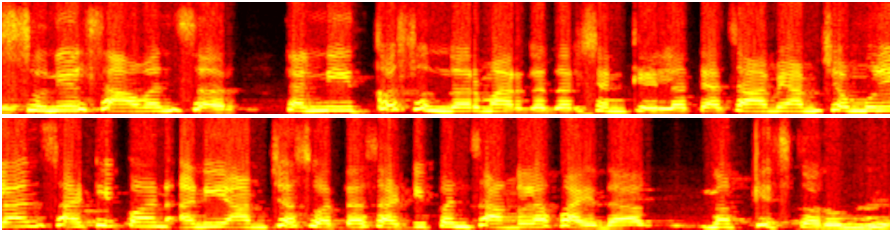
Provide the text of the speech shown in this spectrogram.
सुनील सावंत सर त्यांनी इतकं सुंदर मार्गदर्शन केलं. त्याचा आम्ही आमच्या मुलांसाठी पण आणि आमच्या स्वतःसाठी पण चांगला फायदा नक्कीच करून घेऊ.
